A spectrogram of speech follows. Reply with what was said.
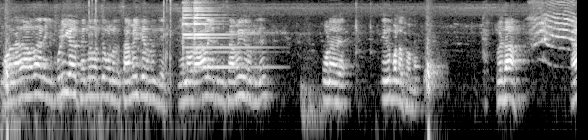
உனக்கு அதனால தான் இன்னைக்கு பிடிக்காத சென்று வந்து உனக்கு சமைக்கிறதுக்கு என்னோட ஆலயத்துக்கு சமைக்கிறதுக்கு உன்னை இது பண்ண சொன்னேன். புரியுதா? ஆ?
